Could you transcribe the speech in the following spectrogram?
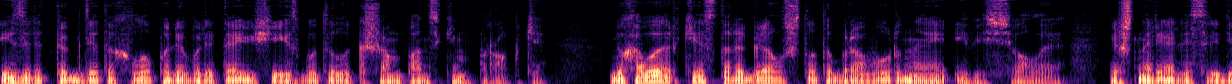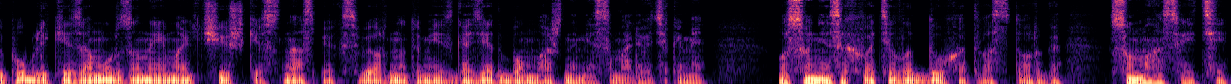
изредка где-то хлопали вылетающие из бутылок шампанским пробки. Духовой оркестр играл что-то бравурное и веселое, и шныряли среди публики замурзанные мальчишки с наспех свернутыми из газет бумажными самолетиками. У Сони захватило дух от восторга. С ума сойти.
